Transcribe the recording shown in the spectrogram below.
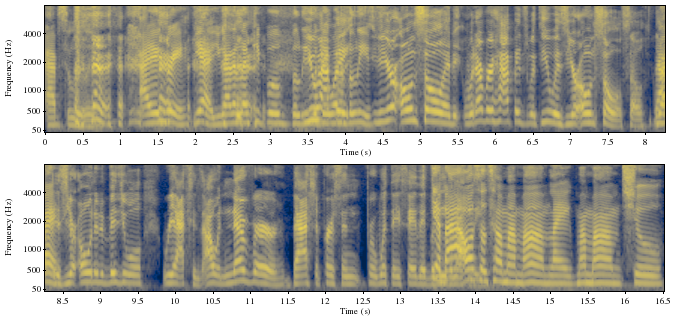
Absolutely. I agree. Yeah, you got to let people believe you what they want to believe. Your own soul, and whatever happens with you is your own soul. So that is Right. your own individual reactions. I would never bash a person for what they say they believe. Yeah, but and I also tell my mom, like my mom, she'll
